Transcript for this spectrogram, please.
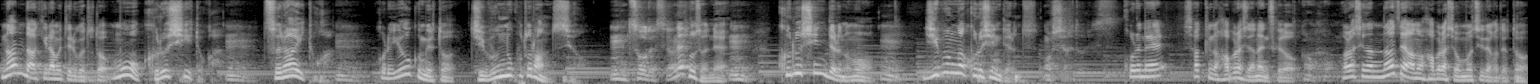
なんで諦めてるかというともう苦しいとか、辛いとか、これよく見ると自分のことなんですよ。うん、そうですよね。そうですよね、苦しんでるのも、自分が苦しんでるんです。おっしゃる通りです。これねさっきの歯ブラシじゃないんですけど私がなぜあの歯ブラシを用いたかというと、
